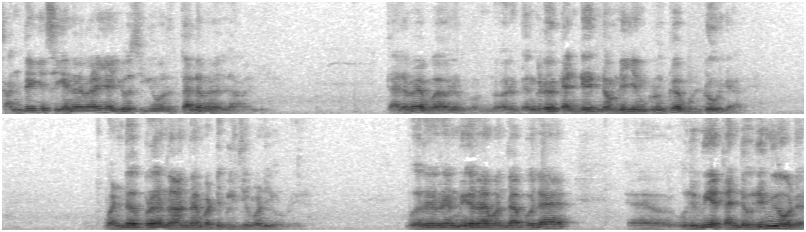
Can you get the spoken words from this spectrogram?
கந்தைய சேனராயா யோசிக்கும் ஒரு தலைவன் அல்ல அவன். தலைவன் ஒரு- எங்கிட்ட கண்டு நாமினேஷன் கொடுக்க விட்டு விடுறாரு வந்த பிறகு நான் தான் பட்டு கிழிச்சு பண்ணி விடுறேன் வேறு ஒரு மேராக வந்தால் போல உரிமையை தந்த உரிமையோடு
